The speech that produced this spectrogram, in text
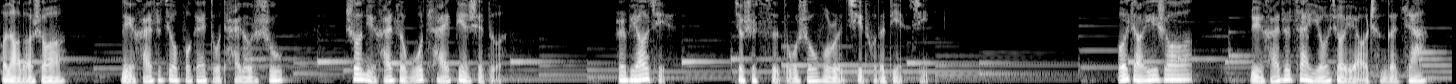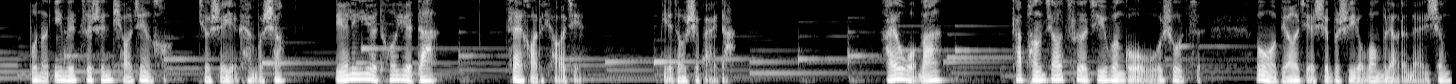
我姥姥说：“女孩子就不该读太多书，说女孩子无才便是德。”而表姐，就是死读书误入歧途的典型。我小姨说：“女孩子再优秀也要成个家，不能因为自身条件好就谁也看不上。年龄越拖越大，再好的条件，也都是白搭。”还有我妈，她旁敲侧击问过我无数次，问我表姐是不是有忘不了的男生。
